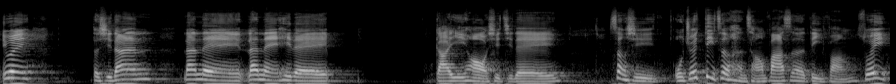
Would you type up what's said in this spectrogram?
因为就是咱咱的咱的迄个嘉义吼，是一个算是我觉得地震很常发生的地方，所以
